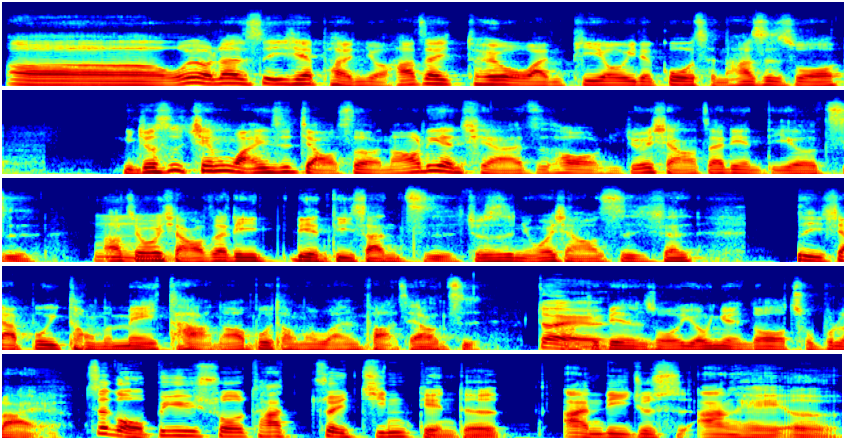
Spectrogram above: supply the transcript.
呃，我有认识一些朋友，他在推我玩 POE 的过程，他是说，你就是先玩一只角色，然后练起来之后，你就会想要再练第二只，然后就会想要再练练第三只，嗯、就是你会想要试先试一下不同的 meta，然后不同的玩法这样子，对，就变成说永远都出不来了。这个我必须说，它最经典的。案例就是暗黑二，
